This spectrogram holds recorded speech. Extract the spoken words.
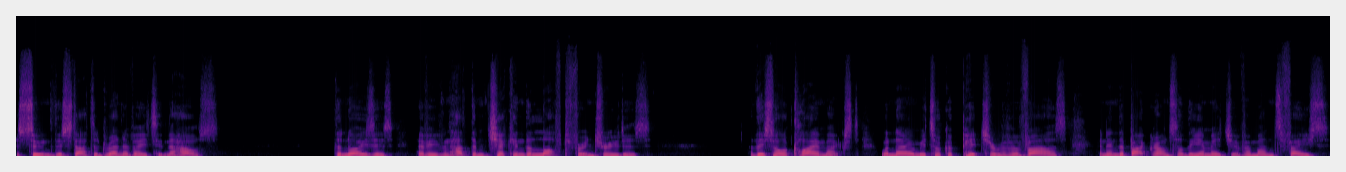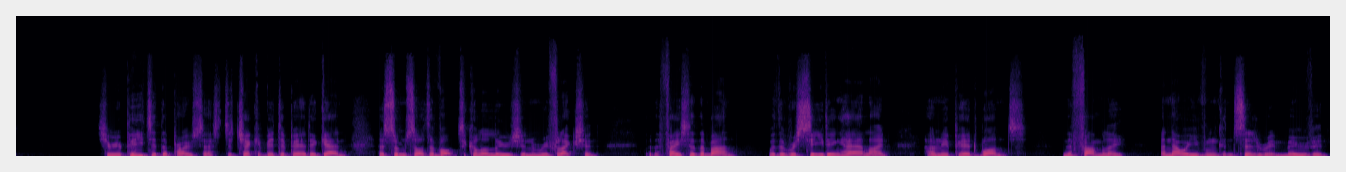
as soon as they started renovating the house. The noises have even had them checking the loft for intruders. This all climaxed when Naomi took a picture of a vase and in the background saw the image of a man's face. She repeated the process to check if it appeared again as some sort of optical illusion and reflection, but the face of the man, with a receding hairline, only appeared once, and the family are now even considering moving.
